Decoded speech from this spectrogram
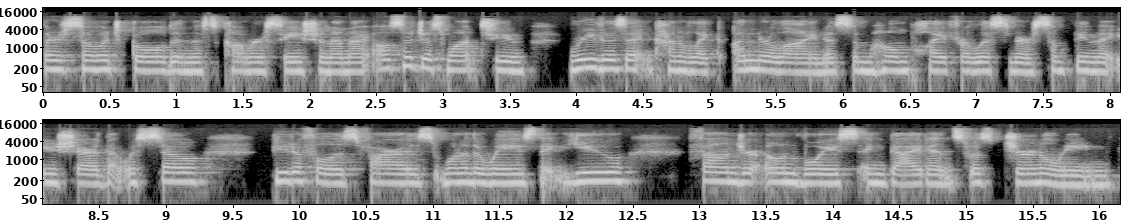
there's so much gold in this conversation. And I also just want to revisit and kind of like underline as some home play for listeners something that you shared that was so beautiful as far as one of the ways that you found your own voice and guidance was journaling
